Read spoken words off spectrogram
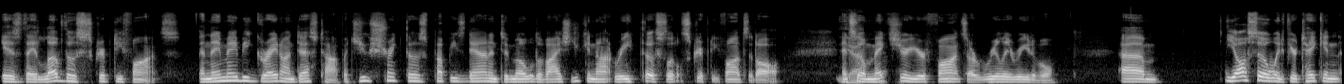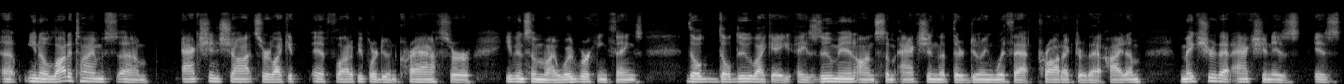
is they love those scripty fonts and they may be great on desktop, but you shrink those puppies down into mobile device, you cannot read those little scripty fonts at all. And yeah. so make sure your fonts are really readable. Um, you also, if you're taking, uh, you know, a lot of times um, action shots, or like if, if a lot of people are doing crafts, or even some of my woodworking things, they'll they'll do like a, a zoom in on some action that they're doing with that product or that item. Make sure that action is is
